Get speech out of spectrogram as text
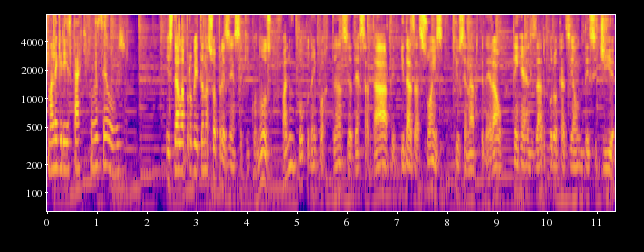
Uma alegria estar aqui com você hoje. Estela, aproveitando a sua presença aqui conosco, fale um pouco da importância dessa data e das ações que o Senado Federal tem realizado por ocasião desse dia,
